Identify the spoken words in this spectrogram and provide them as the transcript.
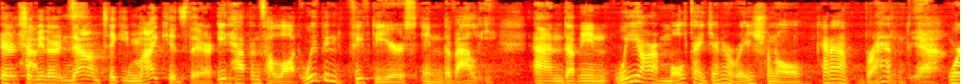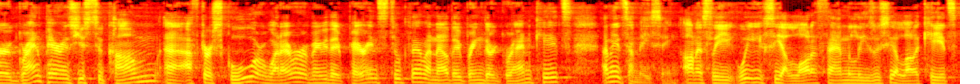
parents took me there, now I'm taking my kids there. It happens a lot. We've been 50 years in the Valley. And I mean, we are a multi generational kind of brand. Yeah. Where grandparents used to come uh, after school or whatever, maybe their parents took them and now they bring their grandkids. I mean, it's amazing. Honestly, we see a lot of families, we see a lot of kids.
